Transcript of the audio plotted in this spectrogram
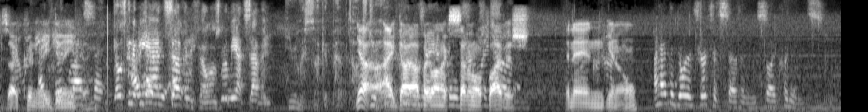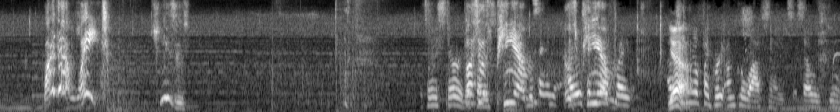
So I couldn't really do anything. It was gonna be at 7, Phil. It was gonna be at 7. You really suck at pep talks. Yeah, I got off around like seven oh o' five ish, And then, you know... I had to go to church at 7, so I couldn't. Why that late? Jesus. It's only stirred. Plus it was PM. It was PM with my, I was Yeah. hanging out with my great uncle last night. So that's how I was doing.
